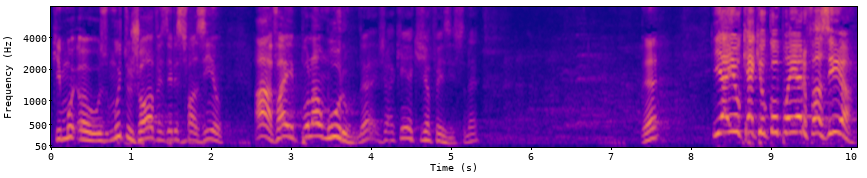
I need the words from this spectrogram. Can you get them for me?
que os muitos jovens eles faziam? Ah, vai pular um muro, né? Já, quem aqui já fez isso, né? Né? E aí o que é que o companheiro fazia?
